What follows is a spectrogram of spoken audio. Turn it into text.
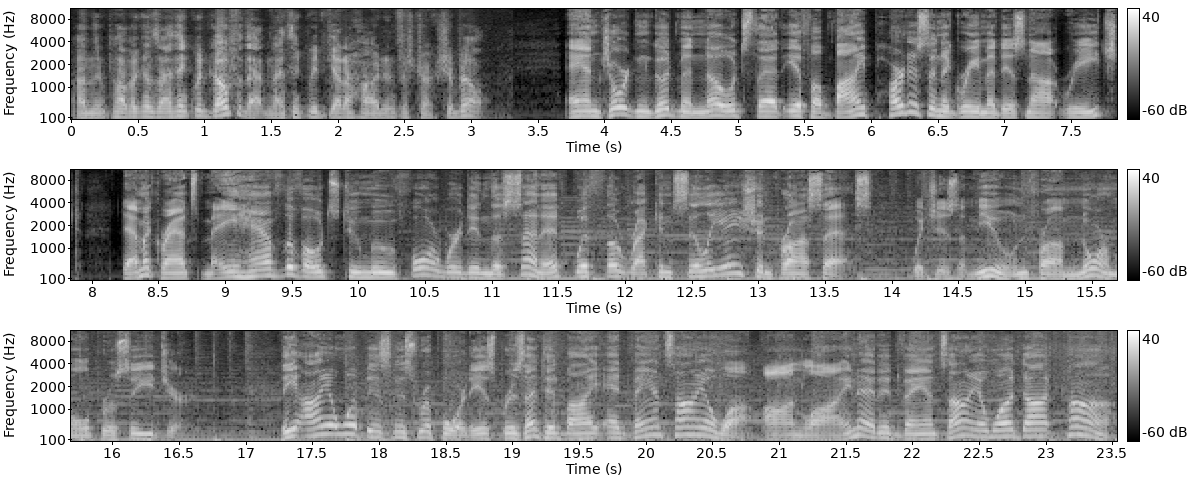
And the Republicans, I think, would go for that, and I think we'd get a hard infrastructure bill. And Jordan Goodman notes that if a bipartisan agreement is not reached, Democrats may have the votes to move forward in the Senate with the reconciliation process, which is immune from normal procedure. The Iowa Business Report is presented by Advance Iowa online at advanceiowa.com.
